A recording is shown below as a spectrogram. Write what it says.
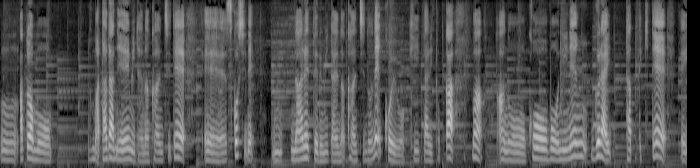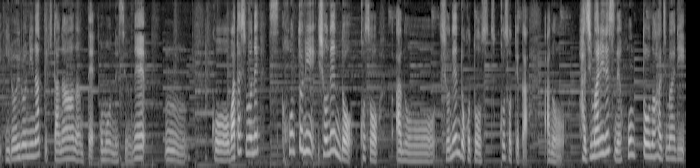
うん、あとはもうまただねみたいな感じで、えー、少しね慣れてるみたいな感じのね声を聞いたりとかまああのこうもう2年ぐらい経ってきていろいろになってきたななんて思うんですよね。うん、こう私もね本当に初年度こそあの初年度ことこそっていうかあの始まりですね。本当の始まり。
